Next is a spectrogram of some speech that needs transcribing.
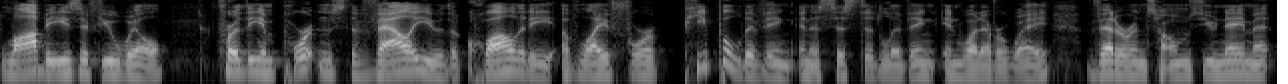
lobbies, if you will, for the importance, the value, the quality of life for people living in assisted living in whatever way, veterans homes, you name it,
